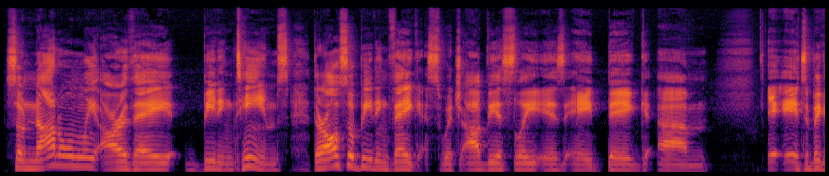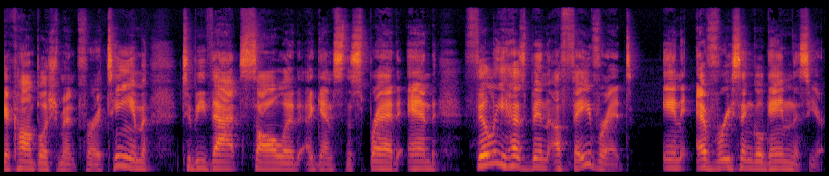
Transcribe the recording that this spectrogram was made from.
So not only are they beating teams, they're also beating Vegas, which obviously is a big um it's a big accomplishment for a team to be that solid against the spread and Philly has been a favorite in every single game this year.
